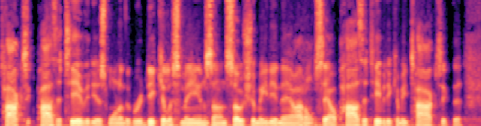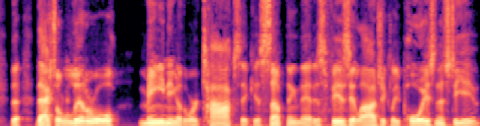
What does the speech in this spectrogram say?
toxic positivity is one of the ridiculous memes on social media now. I don't see how positivity can be toxic. The, the, the actual literal meaning of the word toxic is something that is physiologically poisonous to you.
